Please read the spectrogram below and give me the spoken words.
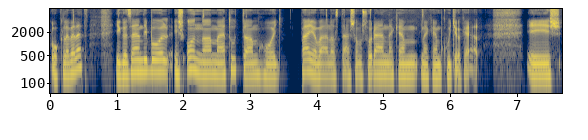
oklevelet igazándiból, és onnan már tudtam, hogy pályaválasztásom során nekem, nekem kutya kell. És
